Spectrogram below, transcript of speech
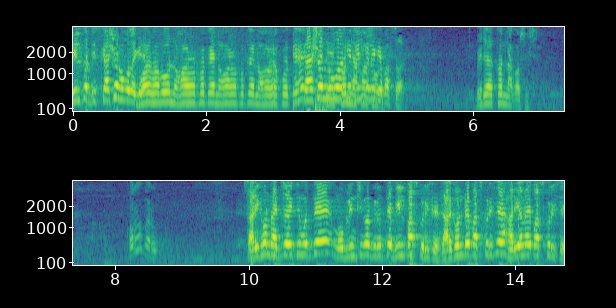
বিলটোত ডিছকাশ্যন হ'ব লাগে। মই ভাবো নহয় সপক্ষে নহয় সপক্ষে নহয় সপক্ষে ডিছকাশ্যন নোহোৱাকে বিল কেনেকে। পাছ হয়? বিধেয়কখন নাকচ হৈছে। কৰক আৰু। চাৰিখন ৰাজ্য ইতিমধ্যে মব লিঞ্চিঙৰ বিৰুদ্ধে বিল পাছ কৰিছে। ঝাৰখণ্ডে পাছ কৰিছে হাৰিয়ানাই পাছ কৰিছে।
